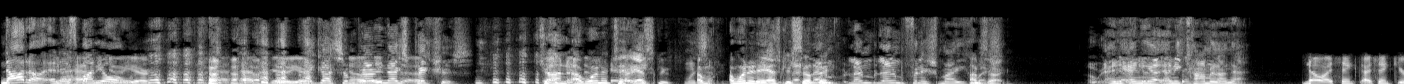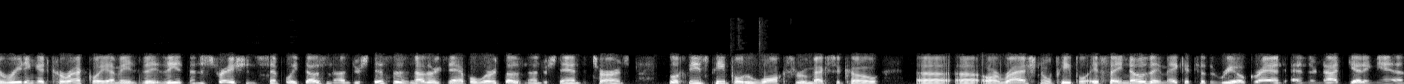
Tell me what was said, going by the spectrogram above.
Nada in Happy Espanol. New Year. Happy New Year. They got some No, very nice uh, pictures. John, I wanted to Harry, ask you. I. I wanted to ask you Let- something. Let him, let him, let him finish my I'm question. sorry. Any any I any comment on that? No, I think I think you're reading it correctly. I mean, the the administration simply doesn't understand. This is another example where it doesn't understand deterrence. Look, these people who walk through Mexico uh, uh, are rational people. If they know they make it to the Rio Grande and they're not getting in,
